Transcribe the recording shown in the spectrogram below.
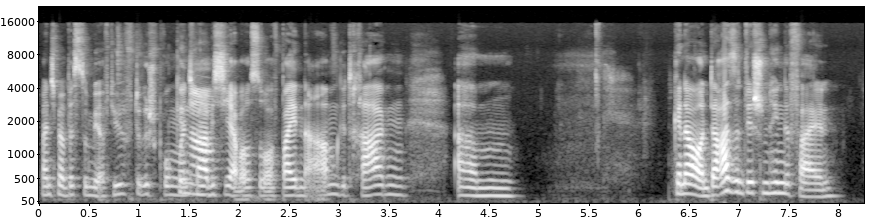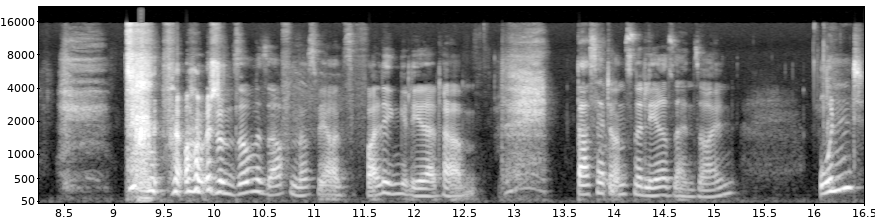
Manchmal bist du mir auf die Hüfte gesprungen, Genau. manchmal habe ich dich aber auch so auf beiden Armen getragen. Ähm, genau, und da sind wir schon hingefallen. da waren wir schon so besoffen, dass wir uns voll hingeledert haben. Das hätte uns eine Lehre sein sollen. Und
